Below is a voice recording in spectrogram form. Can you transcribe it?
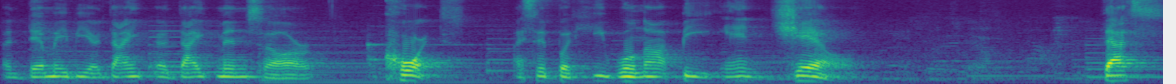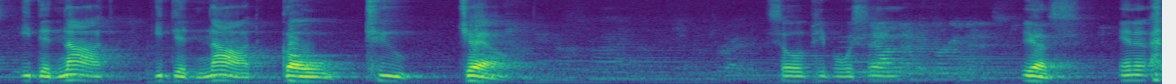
and there may be indictments or courts. I said, but he will not be in jail. That's, he did not, he did not go to jail. So people were saying, yes. In it,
